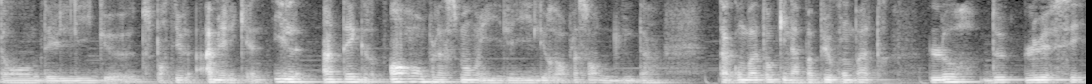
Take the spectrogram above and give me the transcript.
dans des ligues euh, sportives américaines. Il intègre en remplacement, il est, remplaçant d'un combattant qui n'a pas pu combattre lors de l'UFC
